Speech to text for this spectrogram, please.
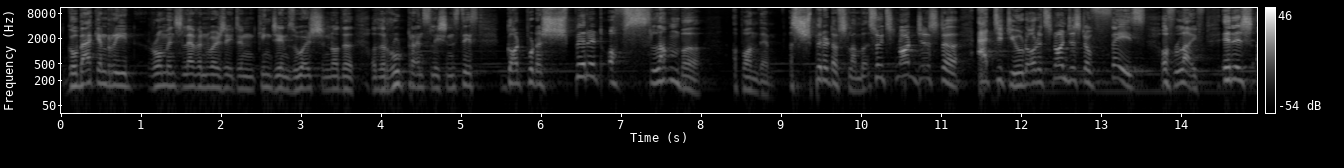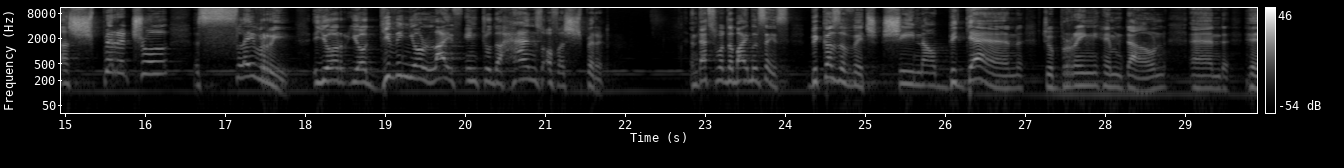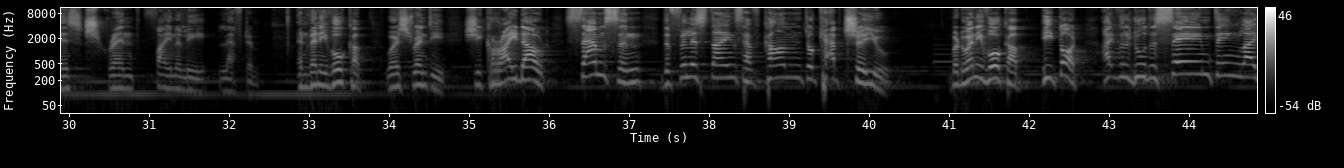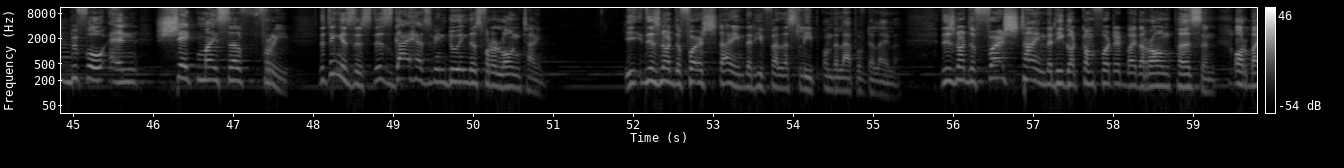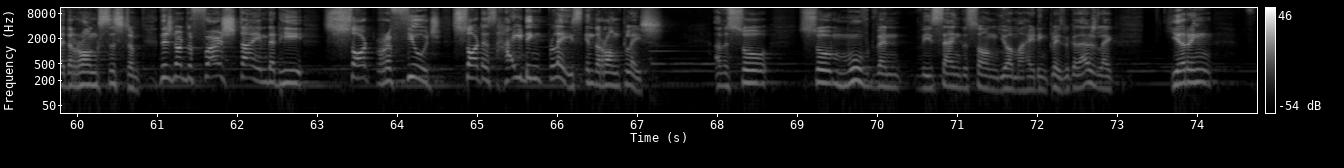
Go back and read Romans 11, verse 8 in King James Version or the, or the root translation. Says, God put a spirit of slumber upon them. A spirit of slumber. So it's not just a attitude or it's not just a phase of life. It is a spiritual slavery you're, you're giving your life into the hands of a spirit. And that's what the Bible says. because of which she now began to bring him down, and his strength finally left him. And when he woke up, verse 20, she cried out, Samson, the Philistines have come to capture you. But when he woke up, he thought, I will do the same thing like before and shake myself free. The thing is this this guy has been doing this for a long time. He, this is not the first time that he fell asleep on the lap of Delilah. This is not the first time that he got comforted by the wrong person or by the wrong system. This is not the first time that he sought refuge, sought his hiding place in the wrong place. I was so, so moved when we sang the song, You're My Hiding Place, because I was like hearing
